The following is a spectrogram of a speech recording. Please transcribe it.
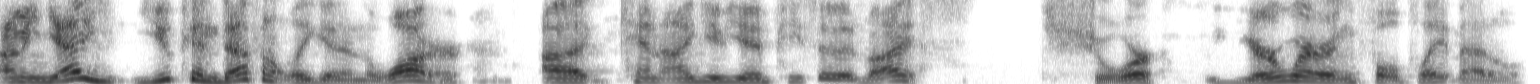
I mean, yeah, you can definitely get in the water. Uh, can I give you a piece of advice? sure. You're wearing full plate metal.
